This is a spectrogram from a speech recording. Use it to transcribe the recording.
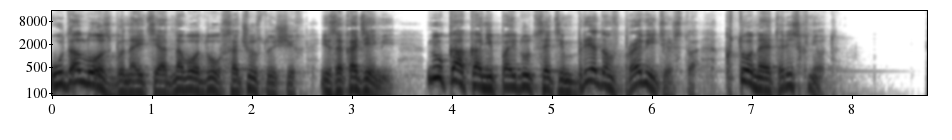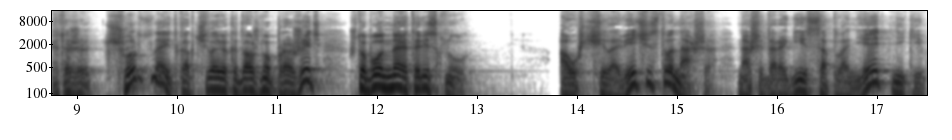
удалось бы найти одного-двух сочувствующих из Академии, ну как они пойдут с этим бредом в правительство? Кто на это рискнет? Это же черт знает, как человека должно прожить, чтобы он на это рискнул. А уж человечество наше, наши дорогие сопланетники...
